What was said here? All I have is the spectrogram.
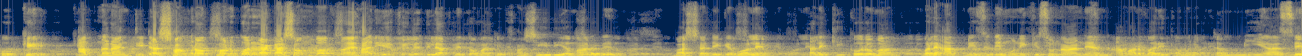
পক্ষে আপনার আংটিটা সংরক্ষণ করে রাখা সম্ভব নয়। হারিয়ে ফেলে দিলে আপনি তোমাকে ফাঁসি দিয়ে মারবেন। বাদশা ডেকে বলে, তাহলে কি করবা? বলে, আপনি যদি মনে কিছু না নেন, আমার বাড়িতে আমার একটা মেয়ে আছে।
